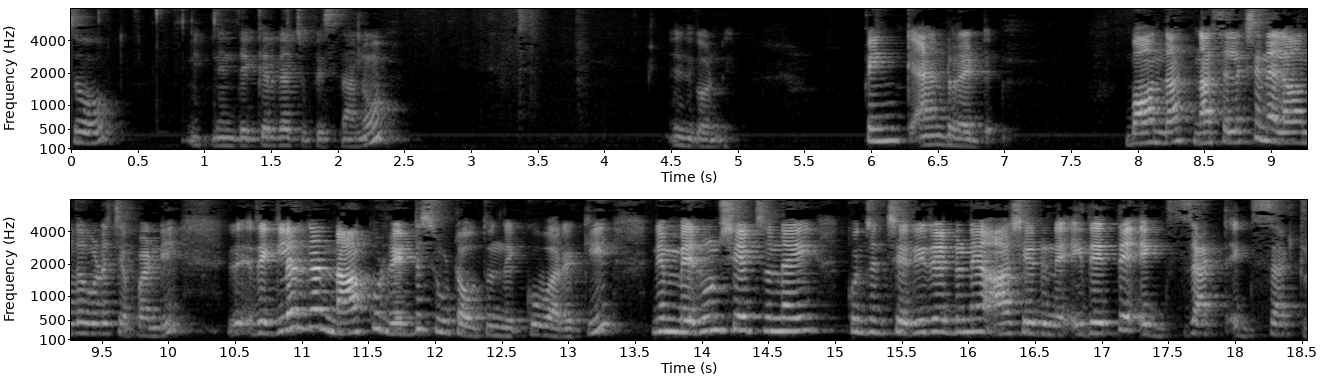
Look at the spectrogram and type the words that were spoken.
సో మీకు నేను దగ్గరగా చూపిస్తాను. ఇదిగోండి. Pink and red. బాగుందా? నా సెలెక్షన్ ఎలా ఉందో కూడా చెప్పండి. రెగ్యులర్గా నాకు రెడ్ సూట్ అవుతుంది ఎక్కువ వరకు. నేను మెరూన్ షేడ్స్ ఉన్నాయి కొంచెం చెరీ రెడ్ ఉన్నాయి ఆ షేడ్ ఉన్నాయి. ఇదైతే ఎగ్జాక్ట్ ఎగ్జాక్ట్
